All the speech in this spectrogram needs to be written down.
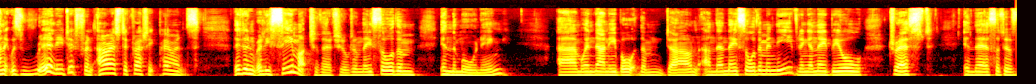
And it was really different. Aristocratic parents they didn't really see much of their children. They saw them in the morning um, when Nanny brought them down, and then they saw them in the evening, and they'd be all dressed in their sort of,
